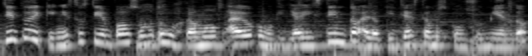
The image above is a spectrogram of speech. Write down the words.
siento de que en estos tiempos nosotros buscamos algo como que ya distinto a lo que ya estamos consumiendo,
